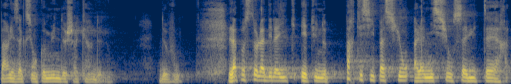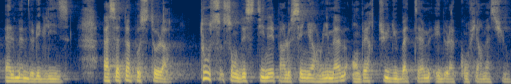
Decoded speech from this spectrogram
par les actions communes de chacun de nous, de vous. L'apostolat des laïcs est une participation à la mission salutaire elle-même de l'Église. À cet apostolat, tous sont destinés par le Seigneur lui-même en vertu du baptême et de la confirmation.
